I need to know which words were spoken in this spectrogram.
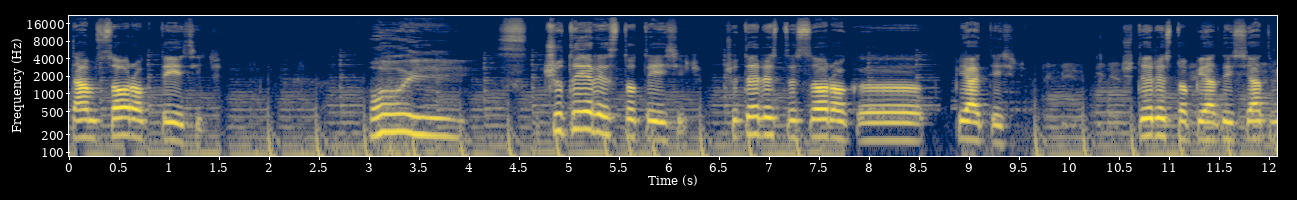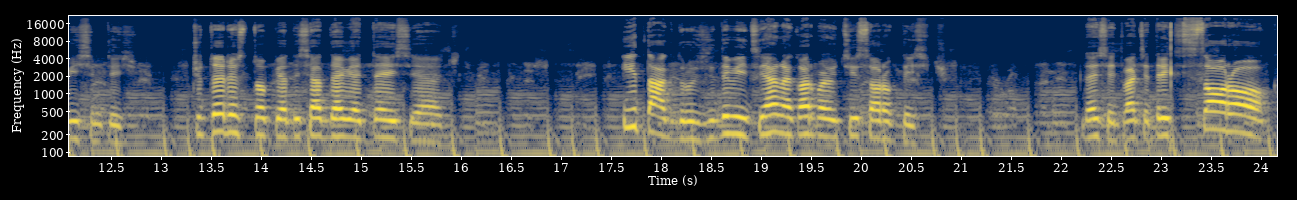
Там 40 тисяч. Ой. 400 тисяч. 445 тисяч. 458 тисяч. 459 тисяч. І так, друзі, дивіться, я накарпаю ці 40 тисяч. 10, 20, 30, 40.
